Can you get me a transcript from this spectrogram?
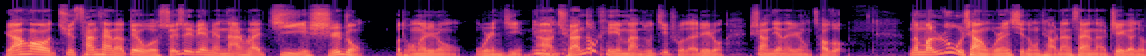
然后去参赛的队伍随随便便拿出来几十种不同的这种无人机啊，全都可以满足基础的这种上舰的这种操作。那么陆上无人系统挑战赛呢，这个就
